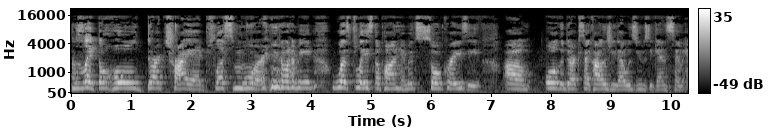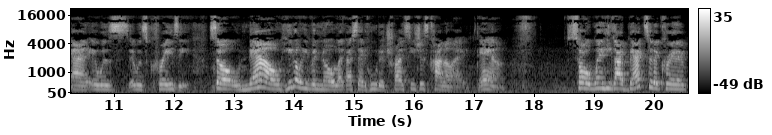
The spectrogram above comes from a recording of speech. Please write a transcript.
It was like the whole dark triad plus more, you know what I mean, was placed upon him. It's so crazy. Um, all the dark psychology that was used against him and it was it was crazy. So now he don't even know, like I said, who to trust. He's just kind of like, damn so when he got back to the crib,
